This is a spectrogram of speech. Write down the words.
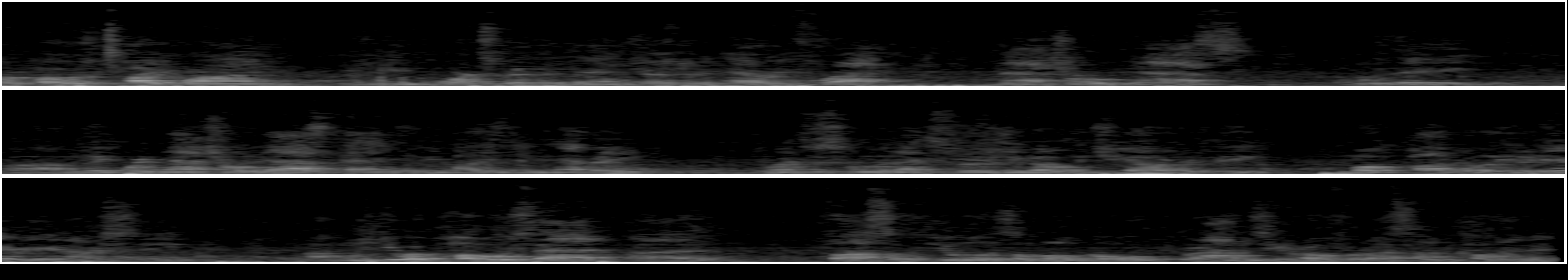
proposed pipeline between Portsmouth and Manchester to carry frac natural gas with a, uh, liquid natural gas tank to be placed in Epping. You went to school in Exeter, you know the geography, most populated area in our state. Um, would you oppose that, uh, fossil fuel as a local ground zero for us on climate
